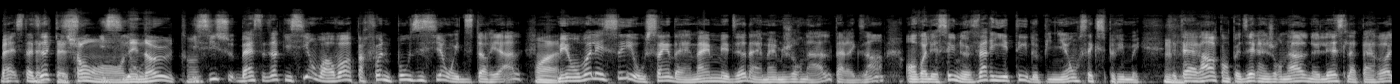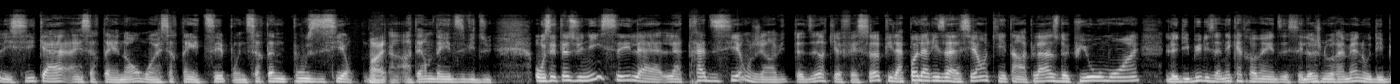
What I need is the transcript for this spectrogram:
ben, c'est-à-dire qu'ici, on, est neutre. Hein. Ici, ben, c'est-à-dire qu'ici, on va avoir parfois une position éditoriale, mais on va laisser au sein d'un même média, d'un même journal, par exemple, on va laisser une variété d'opinions s'exprimer. Mhm. C'est très rare qu'on peut dire un journal ne laisse la parole ici qu'à un certain nombre ou un certain type ou une certaine position en, termes d'individus. Aux États-Unis, c'est la, la tradition, j'ai envie de te dire, qui a fait ça, puis la polarisation qui est en place depuis au moins le début des années 90. Et là, je nous ramène au début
